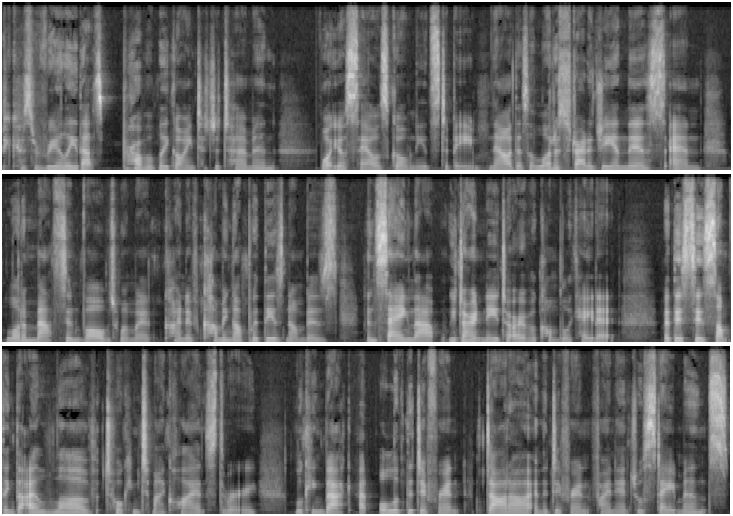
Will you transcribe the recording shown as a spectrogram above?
because really that's probably going to determine what your sales goal needs to be. Now, there's a lot of strategy in this and a lot of maths involved when we're kind of coming up with these numbers and saying that we don't need to overcomplicate it. But this is something that I love talking to my clients through, looking back at all of the different data and the different financial statements,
